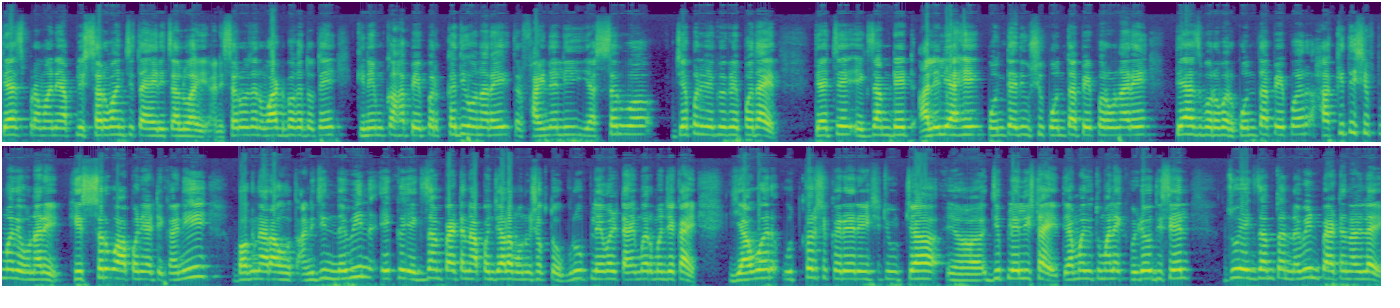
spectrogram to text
त्याचप्रमाणे आपली सर्वांची तयारी चालू आहे आणि सर्वजण वाट बघत होते की नेमका हा पेपर कधी होणार आहे. तर फायनली या सर्व जे पण वेगवेगळे पद आहेत त्याचे एक्झाम डेट आलेली आहे. कोणत्या दिवशी कोणता पेपर होणार आहे त्याचबरोबर कोणता पेपर हा किती शिफ्टमध्ये होणार आहे हे सर्व आपण या ठिकाणी बघणार आहोत. आणि जी नवीन एक एक्झाम पॅटर्न आपण ज्याला म्हणू शकतो ग्रुप लेवल टायमर म्हणजे काय? यावर उत्कर्ष करिअर इन्स्टिट्यूटच्या जी प्लेलिस्ट आहे त्यामध्ये तुम्हाला एक व्हिडिओ दिसेल. जो एक्झामचा नवीन पॅटर्न आलेला आहे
